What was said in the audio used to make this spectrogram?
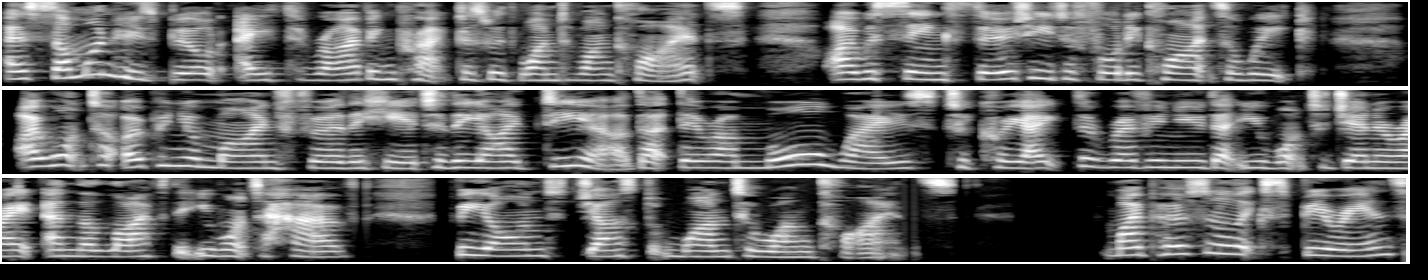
As someone who's built a thriving practice with one to one clients, I was seeing 30 to 40 clients a week. I want to open your mind further here to the idea that there are more ways to create the revenue that you want to generate and the life that you want to have beyond just one to one clients. My personal experience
